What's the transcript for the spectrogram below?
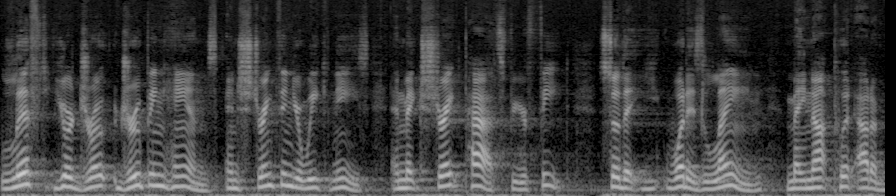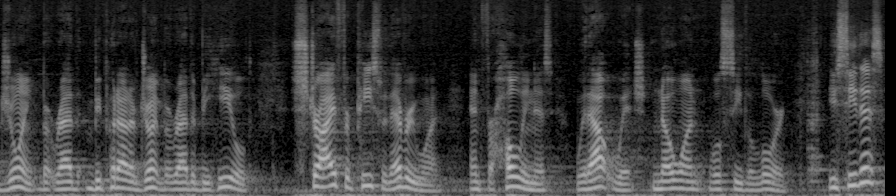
lift your dro- drooping hands and strengthen your weak knees and make straight paths for your feet so that what is lame may not put out of joint but rather be put out of joint but rather be healed. Strive for peace with everyone and for holiness without which no one will see the lord. You see this?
